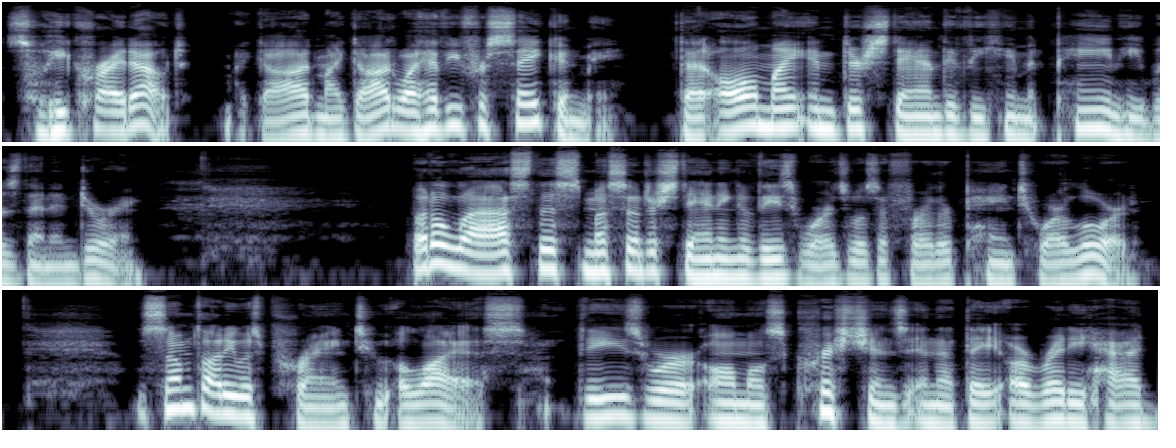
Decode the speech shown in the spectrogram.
So he cried out, My God, my God, why have you forsaken me? That all might understand the vehement pain he was then enduring. But alas, this misunderstanding of these words was a further pain to our Lord. Some thought he was praying to Elias. These were almost Christians in that they already had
